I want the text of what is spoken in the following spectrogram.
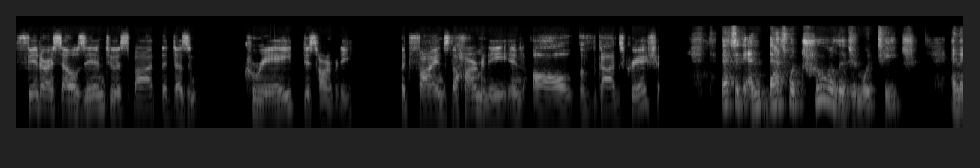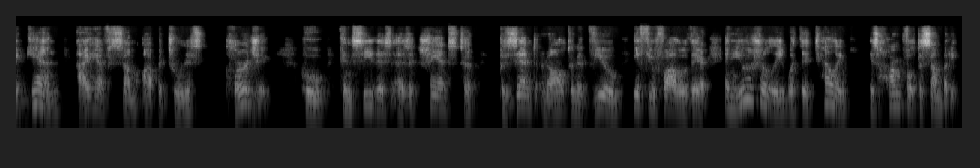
fit ourselves into a spot that doesn't create disharmony, but finds the harmony in all of God's creation. That's and that's what true religion would teach. And again, I have some opportunist clergy who can see this as a chance to present an alternate view if you follow there. And usually, what they're telling is harmful to somebody.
